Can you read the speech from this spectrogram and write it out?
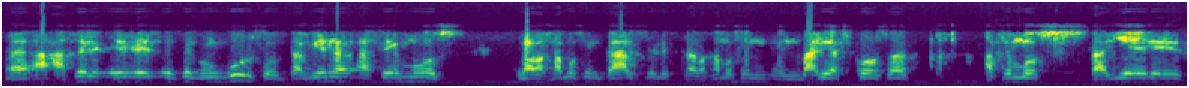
a hacer este concurso, también hacemos, trabajamos en cárceles, trabajamos en varias cosas, hacemos talleres,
